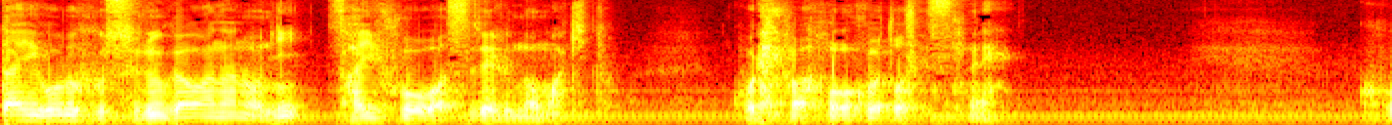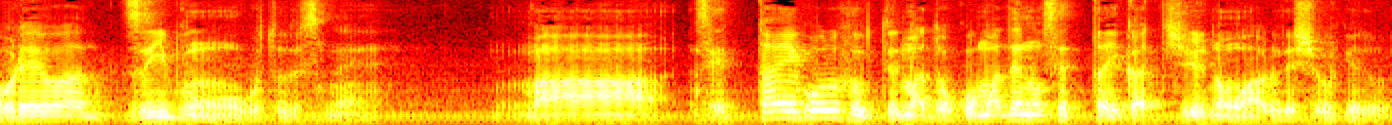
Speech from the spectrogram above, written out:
待ゴルフする側なのに財布を忘れるの巻と。これは大事ですね。これは随分大事ですね。まあ、接待ゴルフってまあどこまでの接待かっていうのもあるでしょうけど、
